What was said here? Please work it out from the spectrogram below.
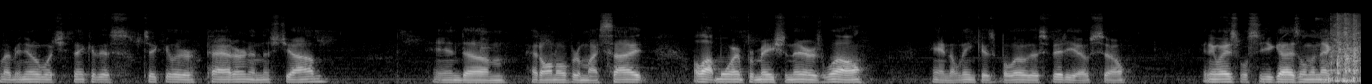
Let me know what you think of this particular pattern and this job. And um, head on over to my site. A lot more information there as well. And the link is below this video. So anyways, we'll see you guys on the next one.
